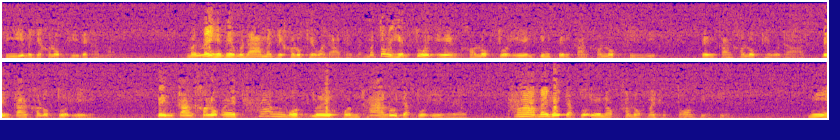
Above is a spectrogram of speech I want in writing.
ผีมันจะเคารพผีได้ทำไมมันไม่เห็นเทวดามันจะเคารพเทวดาทำไมมันต้องเห็นตัวเองเคารพตัวเองจึงเป็นการเคารพผี เป็นการเคารพเทวดา เป็นการเคารพตัวเอง เป็นการเคารพอะไรทั้งหมดเลยคนถ้ารู้จักตัวเองแล้ว ถ้าไม่รู้จักตัวเองเราเคารพไม่ถูกต้องจริงๆนี่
